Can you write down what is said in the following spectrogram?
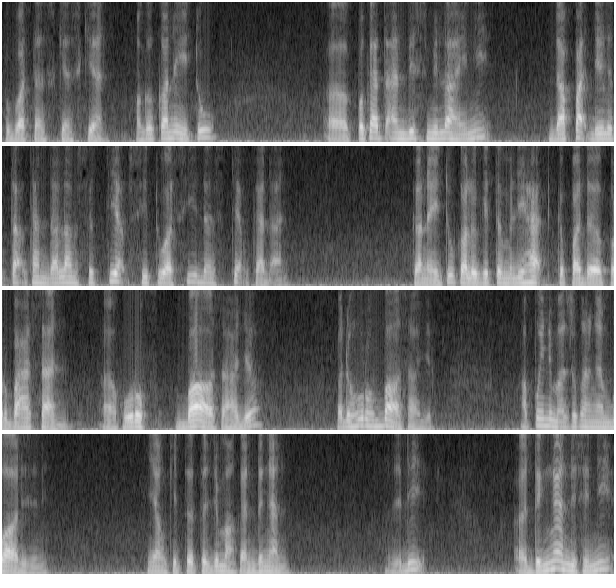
perbuatan sekian-sekian. Maka kerana itu uh, perkataan bismillah ini dapat diletakkan dalam setiap situasi dan setiap keadaan. Kerana itu kalau kita melihat kepada perbahasan uh, huruf ba sahaja pada huruf ba sahaja apa yang dimaksudkan dengan ba di sini? Yang kita terjemahkan dengan. Jadi uh, dengan di sini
